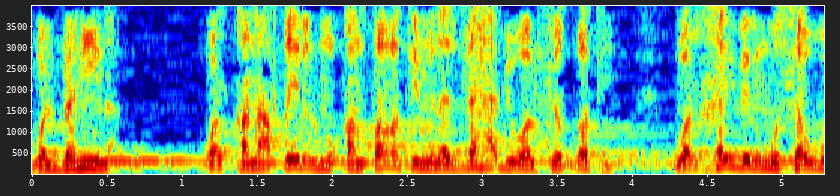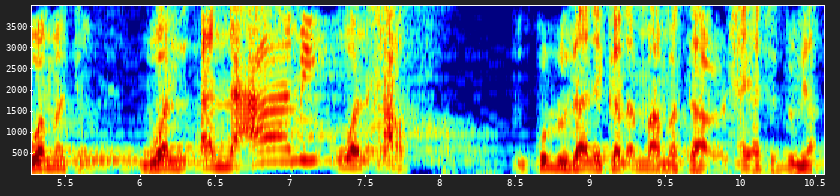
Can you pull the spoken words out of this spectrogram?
والبنين والقناطير المقنطرة من الذهب والفضة والخيل المسومة والأنعام والحرث. كل ذلك لما متاع الحياة الدنيا.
